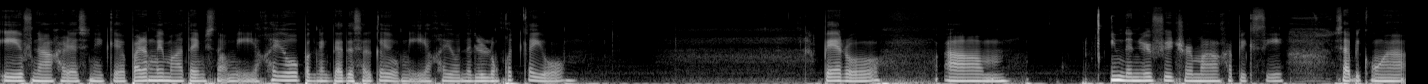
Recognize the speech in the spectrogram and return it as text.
if nakaka-resonate kayo. Parang may mga times na umiiyak kayo, pag nagdadasal kayo, umiiyak kayo, nalulungkot kayo. Pero, um, in the near future, mga kapiksi, sabi ko nga,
